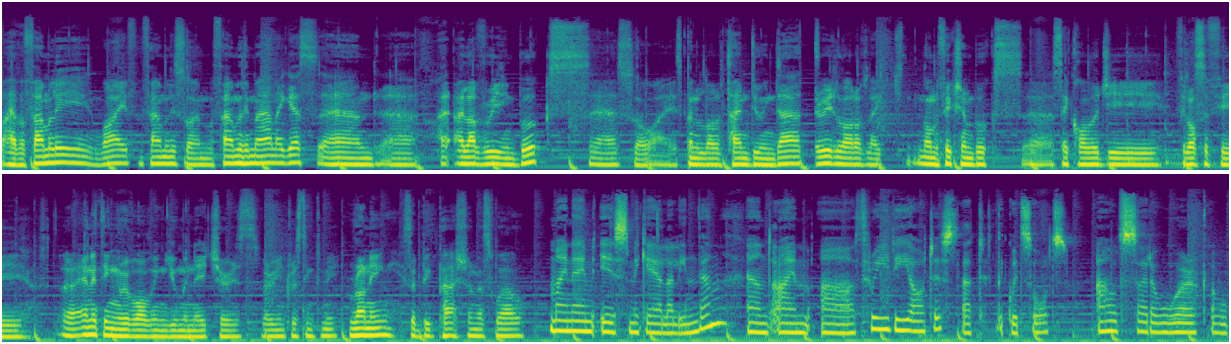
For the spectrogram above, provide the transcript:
I have a family, wife, and family, so I'm a family man, I guess. And uh, I, I, love reading books, uh, so I spend a lot of time doing that. I read a lot of like non-fiction books, uh, psychology, philosophy, uh, anything revolving human nature is very interesting to me. Running is a big passion as well. My name is Michaela Linden, and I'm a 3D artist at Liquid Swords outside of work, I would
